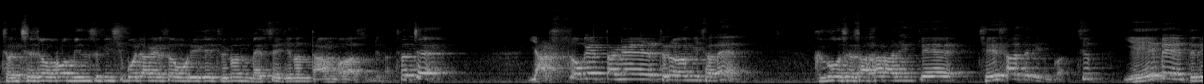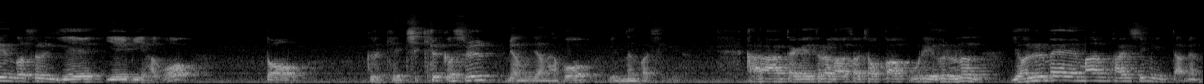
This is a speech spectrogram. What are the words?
전체적으로 민수기 15장에서 우리에게 주는 메시지는 다음과 같습니다. 첫째, 약속의 땅에 들어가기 전에 그곳에서 하나님께 제사 드리는 것, 즉 예배 드리는 것을 예, 예비하고 또 그렇게 지킬 것을 명령하고 있는 것입니다. 가나안 땅에 들어가서 적과 꿀이 흐르는 열매에만 관심이 있다면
